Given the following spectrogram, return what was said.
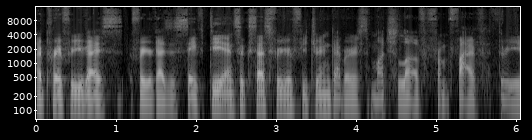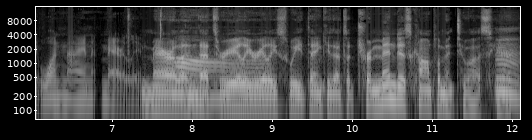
I pray for you guys, for your guys' safety and success for your future endeavors. Much love from 5319 Maryland. Marilyn, that's really, really sweet. Thank you. That's a tremendous compliment to us here. Hmm.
